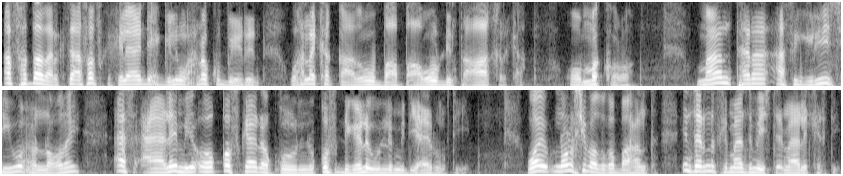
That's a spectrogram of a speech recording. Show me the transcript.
af haddaad aragta afafka kale aan dhex gelin waxna ku biirin waxna ka qaada wuu baabaa dhinta aakhirka oo ma koro. Maantana af ingiriisigi wuxuu noqday af caalamiya oo qofkaan aqoonin qof dhigale uu la mid yahay runtii. Waayo noloshii baad uga baahanta internetka maanta ma isticmaali kartid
